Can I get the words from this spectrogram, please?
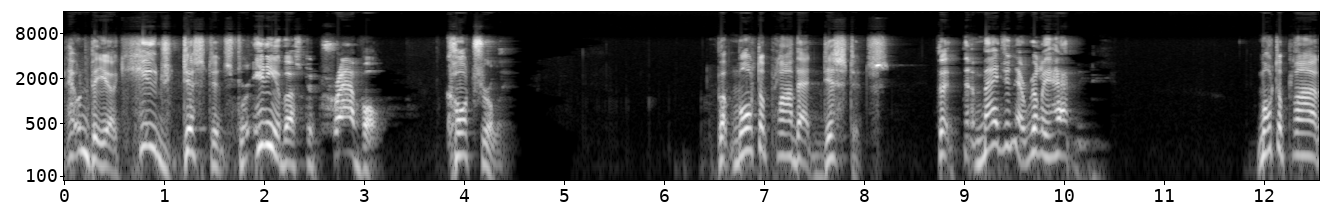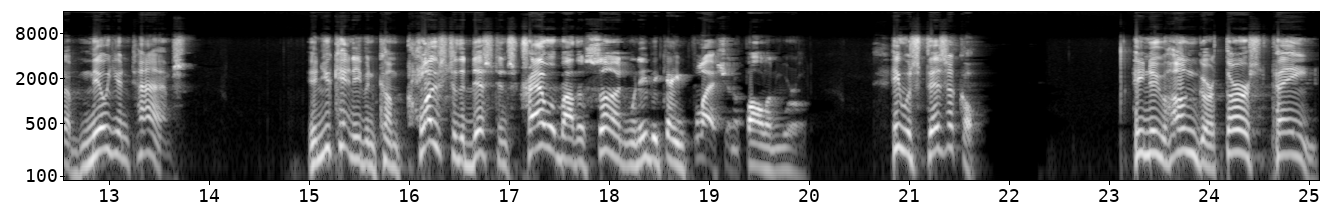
That would be a huge distance for any of us to travel culturally. But multiply that distance. That, imagine that really happened. Multiply it a million times and you can't even come close to the distance traveled by the Son when he became flesh in a fallen world. He was physical. He knew hunger, thirst, pain.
